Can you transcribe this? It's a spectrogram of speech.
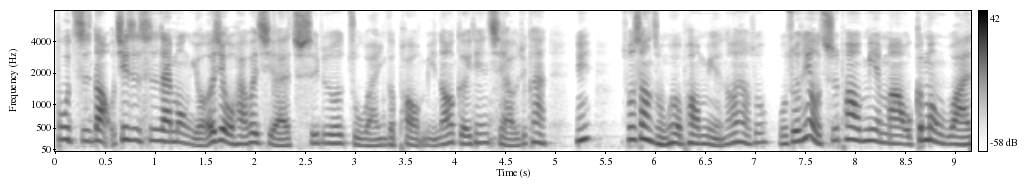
不知道，其实是在梦游，而且我还会起来吃，比如说煮完一个泡面，然后隔一天起来我就看，诶，桌上怎么会有泡面？然后想说，我昨天有吃泡面吗？我根本完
